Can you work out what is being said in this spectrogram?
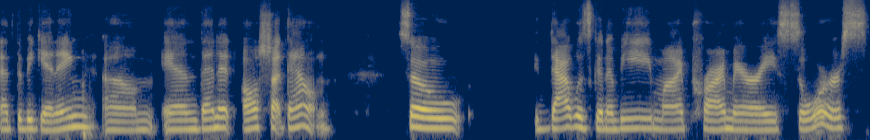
at the beginning um, and then it all shut down. So that was going to be my primary source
